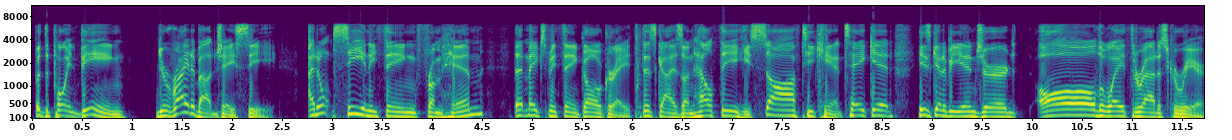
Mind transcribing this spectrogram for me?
But the point being, you're right about Jaycee. I don't see anything from him that makes me think, oh, great, this guy's unhealthy. He's soft. He can't take it. He's going to be injured all the way throughout his career.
